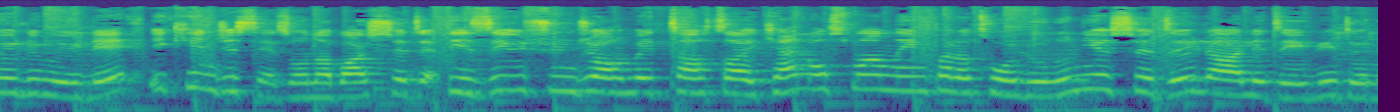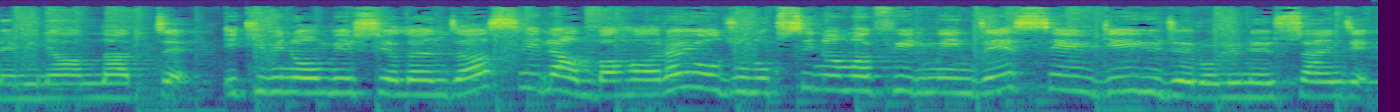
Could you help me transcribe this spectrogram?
bölümüyle ikinci sezona başladı. Dizi 3. Ahmet Tahtayken Osmanlı İmparatorluğu'nun yaşadığı Lale Devri dönemini anlattı. 2015 yılında Selam Bahar'a Yolculuk sinema filminde Sevgi Yüce rolünü üstlendi.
